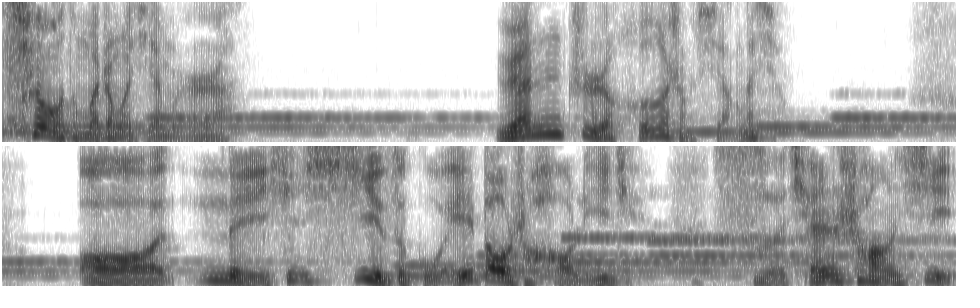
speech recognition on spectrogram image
就他妈这么邪门啊！元智和尚想了想，哦，那些戏子鬼倒是好理解，死前唱戏，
